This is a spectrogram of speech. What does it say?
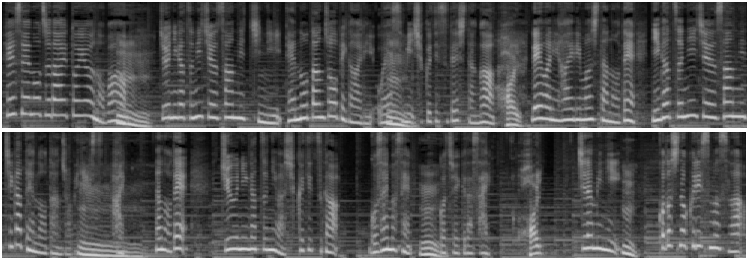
平成の時代というのうは、ん、12月23日に天皇誕生日がありお休み、うん。祝日でしたがはい。令和に入りましたので2月23日が天皇誕生日です、うん。はい、なので12月には祝日がございません。うん。ご注意ください。はい。ちなみにうん。今年のクリスマスは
